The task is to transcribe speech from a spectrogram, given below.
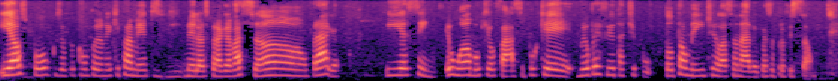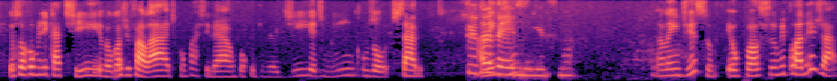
E aos poucos eu fui comprando equipamentos melhores para gravação, fraga. E assim, eu amo o que eu faço, porque meu perfil tá, tipo, totalmente relacionado com essa profissão. Eu sou comunicativa, eu gosto de falar, de compartilhar um pouco do meu dia, de mim com os outros, sabe? Tudo além bem disso, mesmo. Além disso, eu posso me planejar,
